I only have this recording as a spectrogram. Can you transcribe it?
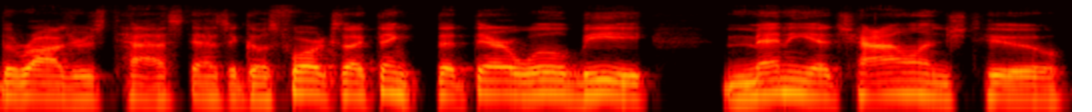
the Rogers test as it goes forward, because I think that there will be many a challenge to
